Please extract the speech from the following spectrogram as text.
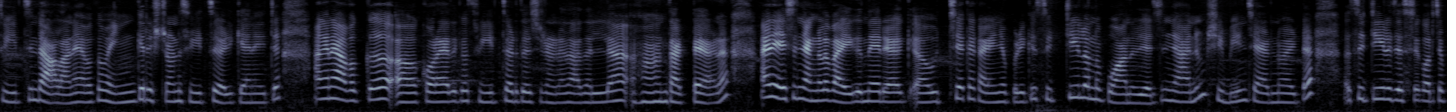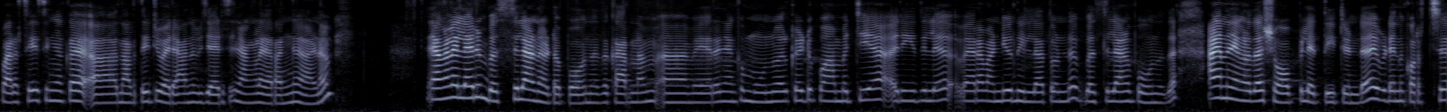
സ്വീറ്റ്സിന്റെ ആളാണ്. അവൾക്ക് ഭയങ്കര ഇഷ്ടമാണ് സ്വീറ്റ്സ് കഴിക്കാനായിട്ട്. അങ്ങനെ അവൾക്ക് കുറേയധികം കുറേ സ്വീറ്റ്സ് എടുത്ത് വെച്ചിട്ടുണ്ടായിരുന്നു. അതെല്ലാം തട്ടയാണ്. അതിനുശേഷം ഞങ്ങൾ വൈകുന്നേരം ഉച്ചയൊക്കെ കഴിഞ്ഞപ്പോഴേക്കും സിറ്റിയിലൊന്ന് പോകാമെന്ന് വിചാരിച്ചു. ഞാനും ഷിബിയും ചേട്ടനുമായിട്ട് സിറ്റിയിൽ ജസ്റ്റ് കുറച്ച് പർച്ചേസിംഗ് ഒക്കെ നടത്തിയിട്ട് വരാമെന്ന് വിചാരിച്ച് ഞങ്ങൾ ഇറങ്ങുകയാണ്. ഞങ്ങളെല്ലാവരും ബസ്സിലാണ് കേട്ടോ പോകുന്നത്. കാരണം വേറെ ഞങ്ങൾക്ക് മൂന്ന് പേർക്കായിട്ട് പോകാൻ പറ്റിയ രീതിയിൽ വേറെ വണ്ടിയൊന്നും ഇല്ലാത്തതുകൊണ്ട് ബസ്സിലാണ് പോകുന്നത്. അങ്ങനെ ഞങ്ങളിതാ ഷോപ്പിൽ എത്തിയിട്ടുണ്ട് ഇവിടെ നിന്ന് കുറച്ച്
